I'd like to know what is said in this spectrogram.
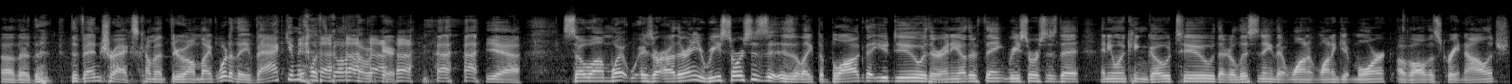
uh, the, the the Ventrac's coming through. I'm like, what are they vacuuming? What's going on over here? yeah. So, um, what is there? Are there any resources? Is it like the blog that you do? Are there any other thing resources that anyone can go to that are listening that want want to get more of all this great knowledge?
